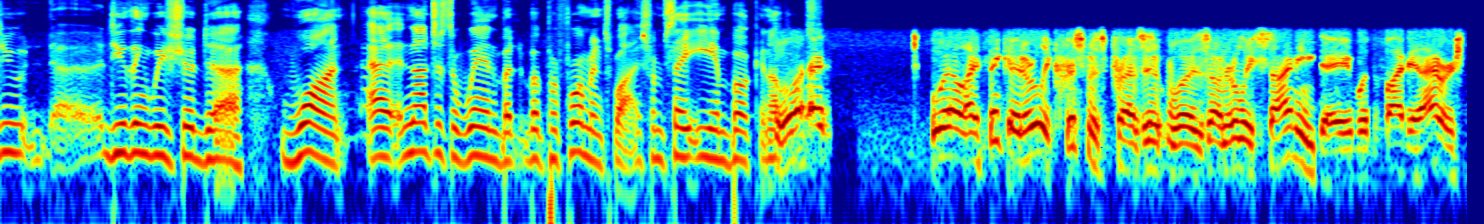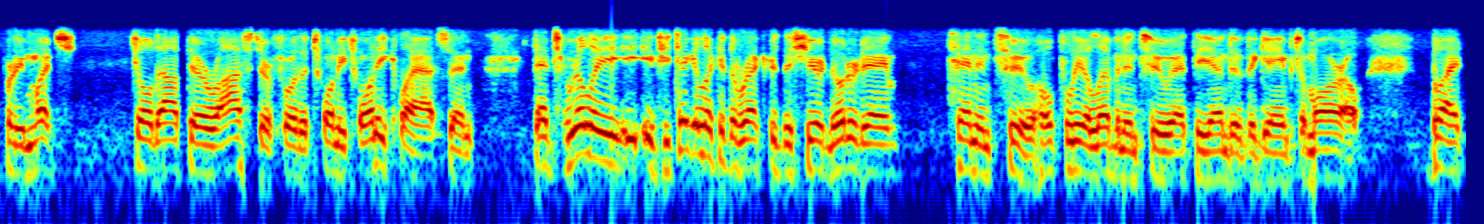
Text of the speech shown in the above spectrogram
do uh, do you think we should uh, want? Uh, not just a win, but but performance wise, from say Ian Book and others. Well, well, I think an early Christmas present was on early signing day, where the Fighting Irish pretty much filled out their roster for the 2020 class, and that's really, if you take a look at the record this year, Notre Dame 10 and 2, hopefully 11 and 2 at the end of the game tomorrow. But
